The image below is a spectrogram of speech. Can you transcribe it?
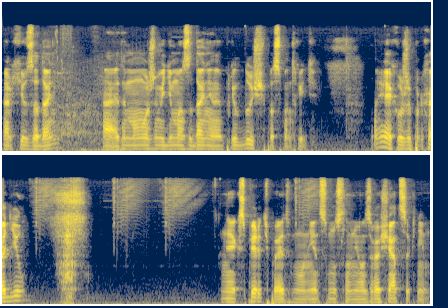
Архив заданий. А, это мы можем, видимо, задания предыдущие посмотреть. Но я их уже проходил. Не эксперт, поэтому нет смысла мне возвращаться к ним.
